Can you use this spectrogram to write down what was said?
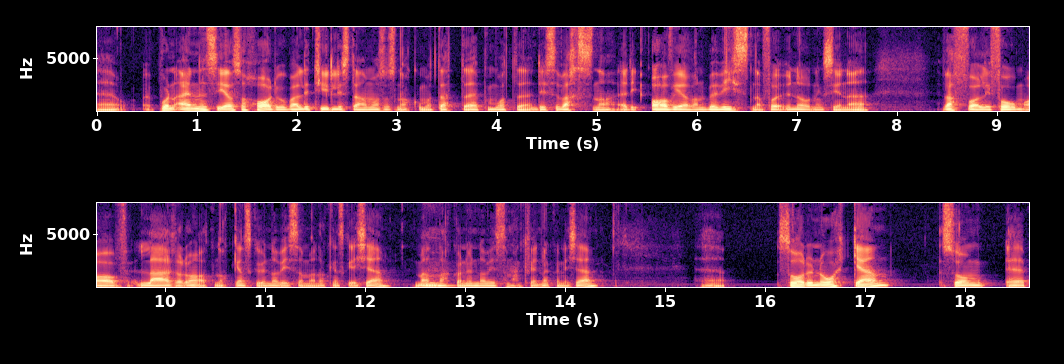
Uh, på den ene sida så har du jo veldig tydelige stemmer som snakker om at dette på en måte, disse versene er de avgjørende bevisene for underordningssynet. I hvert fall i form av lære, da, at noen skal undervise, men noen skal ikke. Menn mm. kan undervise, men kvinner kan ikke. Eh, så har du noen som er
